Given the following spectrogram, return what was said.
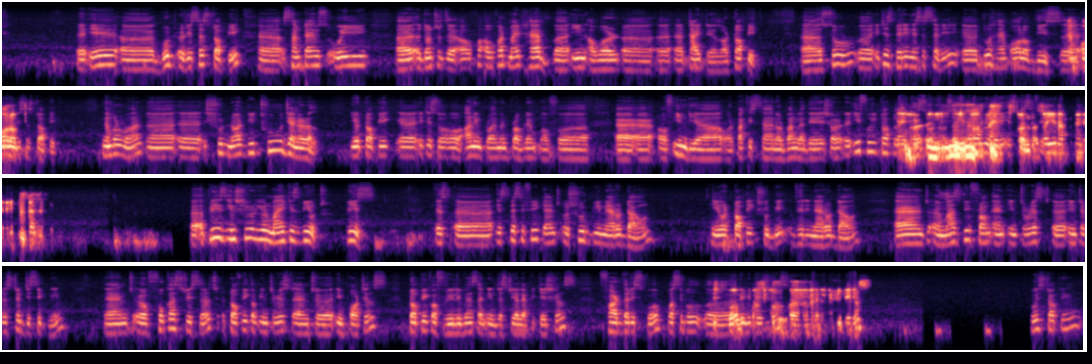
A, a uh, good research topic, uh, sometimes we uh, don't uh, what might have uh, in our title or topic. Uh, so, uh, it is very necessary uh, to have all of these all of this topic. Number one, uh, uh, should not be too general. Your topic, uh, it is uh, unemployment problem of uh, of India or Pakistan or Bangladesh, or if we talk like this, so, you have to be very so, so specific. you have to be very specific. Uh, please ensure your mic is mute. Please, is uh, specific and should be narrowed down. Your topic should be very narrowed down, and uh, must be from an interest uh, interested discipline and uh, focused research, topic of interest and uh, importance, topic of relevance and industrial applications, further scope, possible uh, uh, limitations. Who is talking?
